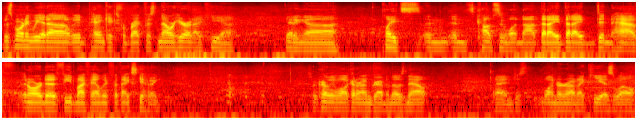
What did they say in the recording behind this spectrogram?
this morning we had uh, we had pancakes for breakfast. Now we're here at IKEA, getting uh, plates and, and cups and whatnot that I that I didn't have in order to feed my family for Thanksgiving. So we're currently walking around grabbing those now, and just wandering around IKEA as well.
